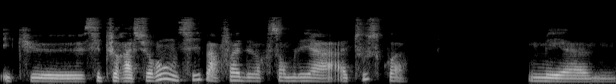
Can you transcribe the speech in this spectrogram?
et que c'est plus rassurant aussi parfois de ressembler à, tous quoi. Mais euh,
